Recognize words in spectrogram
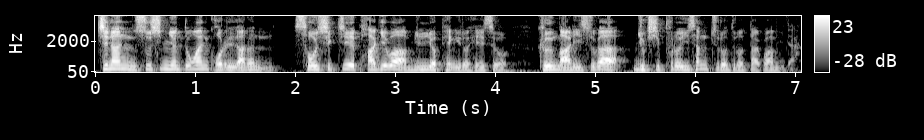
지난 수십 년 동안 고릴라는 서식지의 파괴와 밀렵 행위로 해서 그 마리수가 60% 이상 줄어들었다고 합니다.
